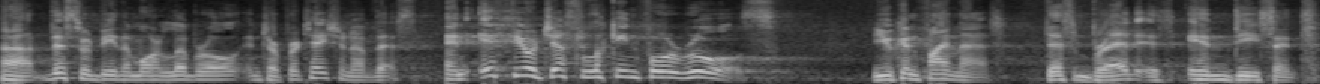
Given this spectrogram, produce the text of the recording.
Uh, this would be the more liberal interpretation of this. And if you're just looking for rules, you can find that. This bread is indecent.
